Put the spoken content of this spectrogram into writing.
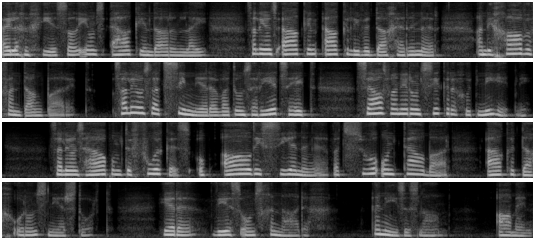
Heilige Gees, sal U ons elkeen daarin lei, sal U ons elkeen elke liewe dag herinner aan die gawe van dankbaarheid. Sal U ons laat sien, Here, wat ons reeds het, selfs wanneer ons sekere goed nie het nie. Sal U ons help om te fokus op al die seënings wat so ontelbaar elke dag oor ons neerstort. Here, wees ons genadig. In Jesus naam. Amen.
